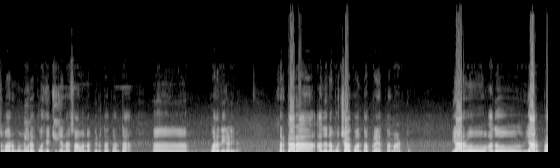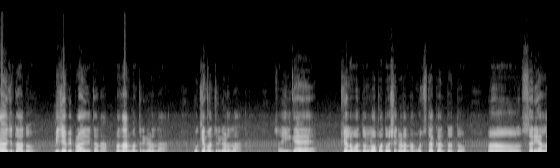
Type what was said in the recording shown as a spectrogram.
ಸುಮಾರು ಮುನ್ನೂರಕ್ಕೂ ಹೆಚ್ಚು ಜನ ಸಾವನ್ನಪ್ಪಿರತಕ್ಕಂಥ ವರದಿಗಳಿವೆ. ಸರ್ಕಾರ ಅದನ್ನು ಮುಚ್ಚಾಕುವಂಥ ಪ್ರಯತ್ನ ಮಾಡ್ತು. ಯಾರು ಅದು, ಯಾರು ಪ್ರಾಯೋಜಿತ ಅದು? ಬಿ ಜೆ ಪಿ ಪ್ರಾಯೋಜಿತನ? ಪ್ರಧಾನಮಂತ್ರಿಗಳದ? ಮುಖ್ಯಮಂತ್ರಿಗಳದ? ಸೊ ಹೀಗೆ ಕೆಲವೊಂದು ಲೋಪದೋಷಗಳನ್ನು ಮುಚ್ಚತಕ್ಕಂಥದ್ದು ಸರಿಯಲ್ಲ.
